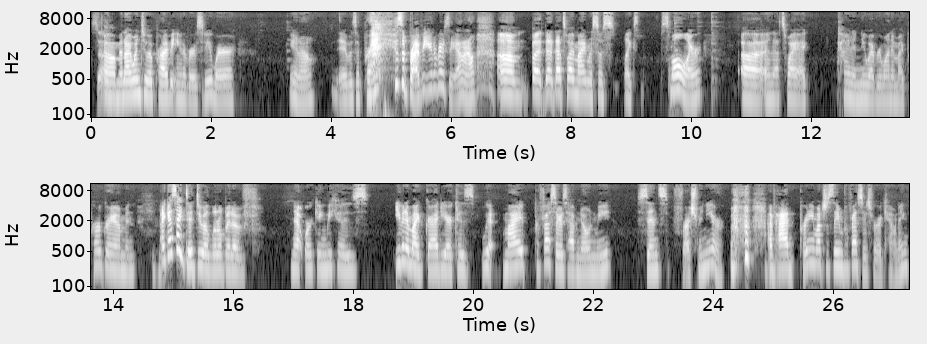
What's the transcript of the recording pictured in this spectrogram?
So, um, and I went to a private university where, you know, it was a pri- it was a private university. I don't know, um, but that, that's why mine was so like smaller, uh, and that's why I kind of knew everyone in my program. And mm-hmm. I guess I did do a little bit of networking because even in my grad year, because my professors have known me since freshman year. I've mm-hmm. had pretty much the same professors for accounting.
